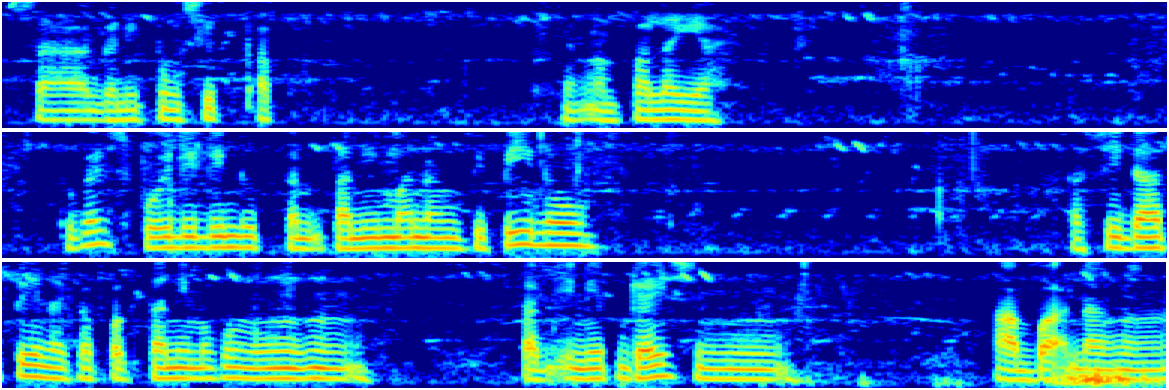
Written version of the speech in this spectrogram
sa ganitong setup? Yung ampalaya. Ito guys pwede din tan- taniman ng pipino. Kasi dati nakapagtanim ako nung tag-init guys yung haba ng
